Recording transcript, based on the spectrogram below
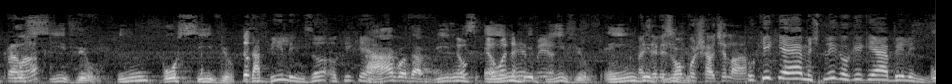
pra lá. impossível, impossível. Da Billings, o, o que que é? A água da Billings É é, é imbebível. É imbebível. Mas eles vão puxar de lá. O que que é? Me explica o que que é a Billings. O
